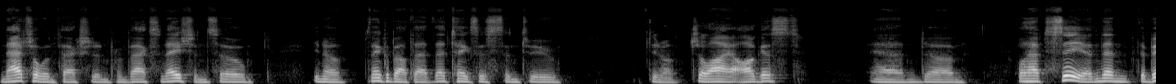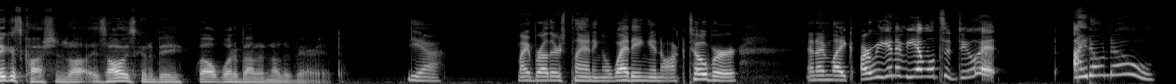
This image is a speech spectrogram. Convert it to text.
natural infection and from vaccination. So, you know, think about that. That takes us into, you know, July, August, and um, we'll have to see. And then the biggest caution is always going to be, well, what about another variant? Yeah. My brother's planning a wedding in October, and I'm like, are we going to be able to do it? I don't know.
